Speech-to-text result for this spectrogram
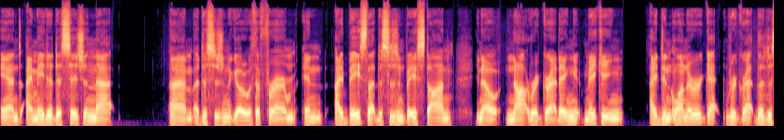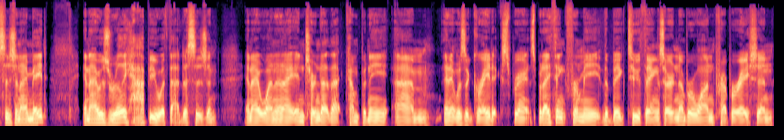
And I made a decision that, um, a decision to go with a firm. And I based that decision based on, you know, not regretting making I didn't want to regret regret the decision I made, and I was really happy with that decision. And I went and I interned at that company, um, and it was a great experience. But I think for me, the big two things are number one, preparation,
